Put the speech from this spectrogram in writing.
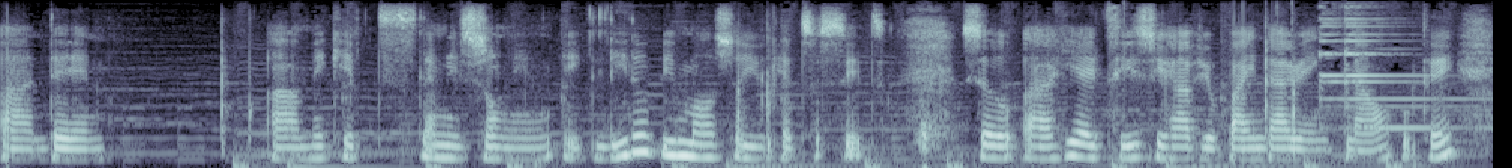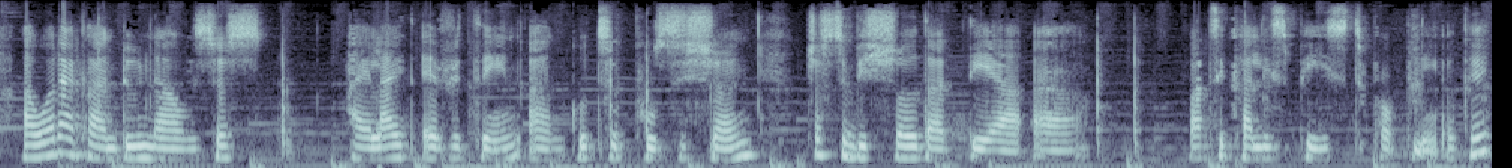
And then uh, make it let me zoom in a little bit more so you get to see it. So uh, here it is. You have your binder ring now okay? And what I can do now is just highlight everything and go to position just to be sure that they are uh, vertically spaced properly okay?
